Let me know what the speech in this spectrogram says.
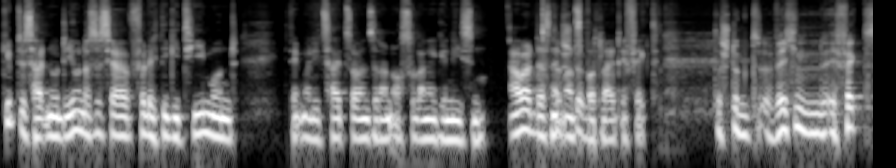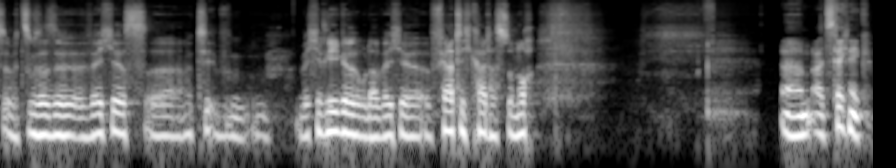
gibt es halt nur die und das ist ja völlig legitim und denke mal, die Zeit sollen sie dann auch so lange genießen. Aber das nennt das man Spotlight-Effekt. Das stimmt. Welchen Effekt beziehungsweise welches, äh, welche Regel oder welche Fertigkeit hast du noch? Ähm, als Technik.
